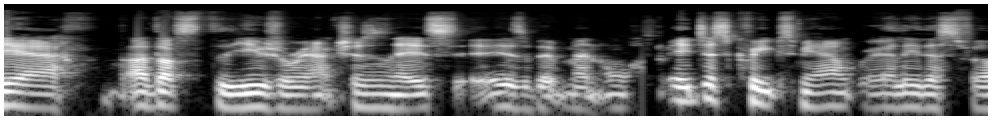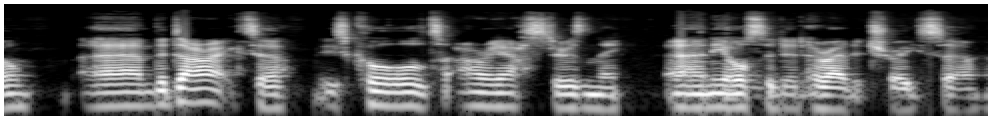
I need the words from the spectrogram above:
Yeah, uh, that's the usual reaction, isn't it? It's, it is a bit mental. It just creeps me out, really, this film. Um, the director is called Ari Aster, isn't he? And he also did Hereditary, so and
